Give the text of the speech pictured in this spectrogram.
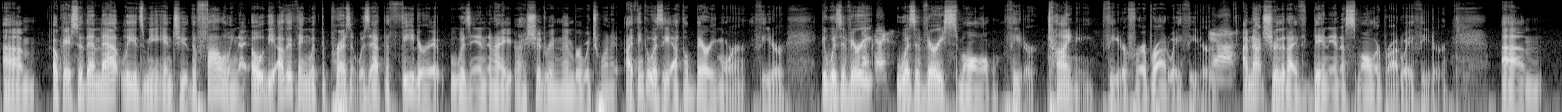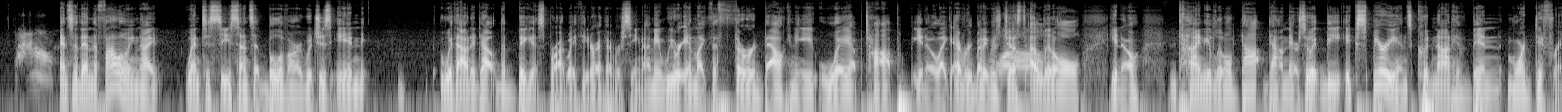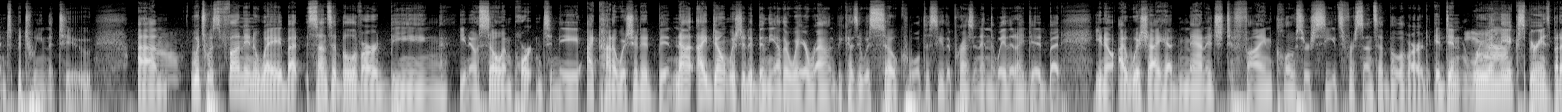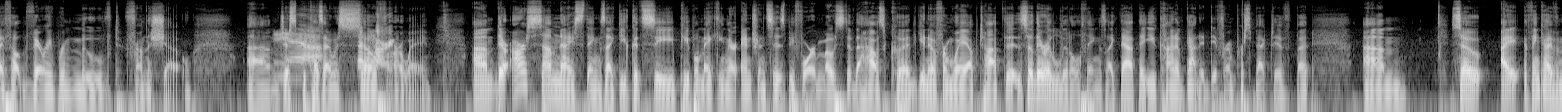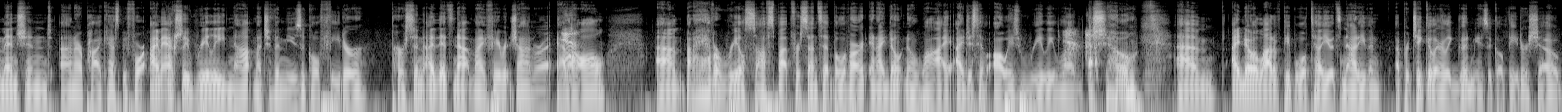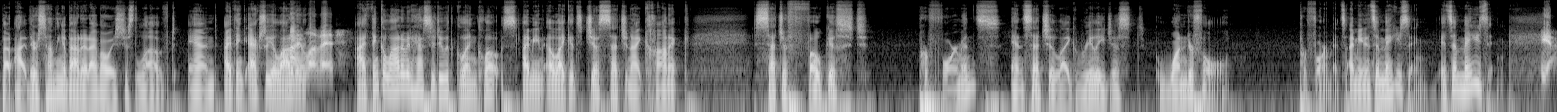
Um, okay, so then that leads me into the following night. Oh, the other thing with the present was at the theater it was in, and I, I should remember which one. It, I think it was the Ethel Barrymore Theater. It was a very Okay. was a very small theater, tiny theater for a Broadway theater. Yeah. I'm not sure that I've been in a smaller Broadway theater. Um, Wow. and so then the following night went to see Sunset Boulevard, which is in without a doubt the biggest Broadway theater I've ever seen. I mean, we were in like the third balcony way up top, you know, like everybody was just a little, you know, tiny little dot down there. So it, the experience could not have been more different between the two. Um, Wow. Which was fun in a way, but Sunset Boulevard being, you know, so important to me, I kind of wish it had been not I don't wish it had been the other way around because it was so cool to see the present in the way that I did, but you know, I wish I had managed to find closer seats for Sunset Boulevard. It didn't ruin the experience, but I felt very removed from the show. Um, just because I was so far away. Um, there are some nice things, like you could see people making their entrances before most of the house could, you know, from way up top. So there are little things like that that you kind of got a different perspective. But um, so I think I've mentioned on our podcast before, I'm actually really not much of a musical theater person. I, it's not my favorite genre at Yeah. all. Um, but I have a real soft spot for Sunset Boulevard, and I don't know why. I just have always really loved the show. Um, I know a lot of people will tell you it's not even a particularly good musical theater show, but I, there's something about it I've always just loved, and I think actually a lot of I it. love it. I think a lot of it has to do with Glenn Close. I mean, uh, like it's just such an iconic, such a focused performance, and such a like really just wonderful performance. I mean, it's amazing. It's amazing. Yeah,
